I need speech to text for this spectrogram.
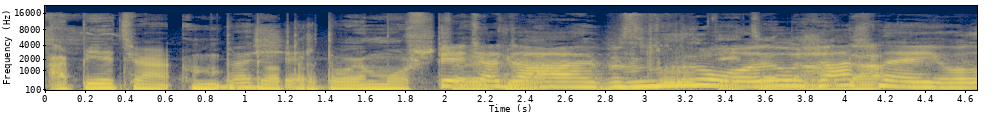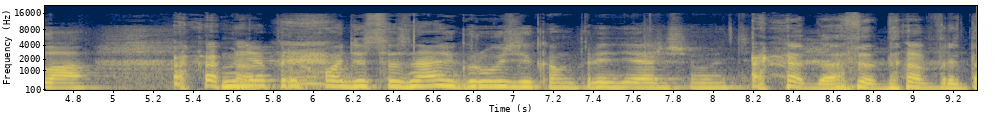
А Петя, Вообще. Петр, твой муж, Петя, да, Петя, ужасная да. юла. Мне приходится, знаешь, грузиком придерживать. Да-да-да, притормаживать.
